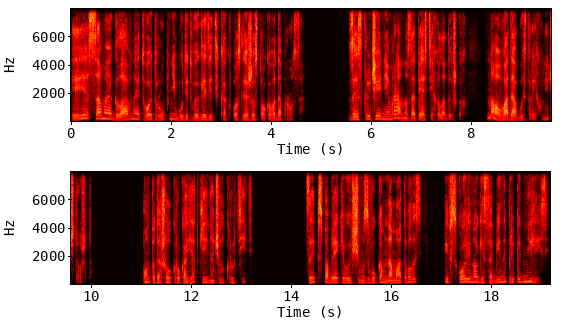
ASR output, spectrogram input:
И самое главное, твой труп не будет выглядеть, как после жестокого допроса. За исключением ран на запястьях и лодыжках, но вода быстро их уничтожит. Он подошел к рукоятке и начал крутить. Цепь с побрякивающим звуком наматывалась, и вскоре ноги Сабины приподнялись.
